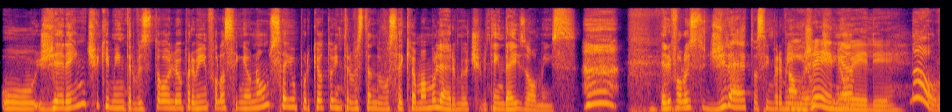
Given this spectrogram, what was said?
o gerente que me entrevistou olhou para mim e falou assim: "Eu não sei o porquê eu estou entrevistando você que é uma mulher, o meu time tem 10 homens". ele falou isso direto assim para mim. É um gênio tinha... ele. Não,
